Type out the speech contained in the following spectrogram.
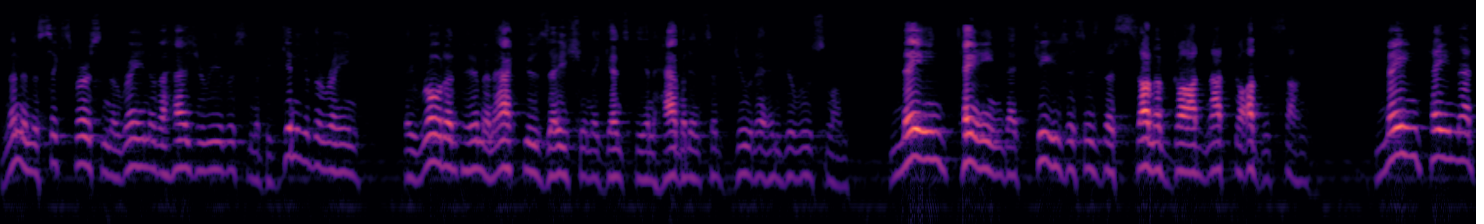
And then in the sixth verse, in the reign of Ahasuerus, in the beginning of the reign, they wrote unto him an accusation against the inhabitants of Judah and Jerusalem. Maintain that Jesus is the Son of God, not God the Son. Maintain that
